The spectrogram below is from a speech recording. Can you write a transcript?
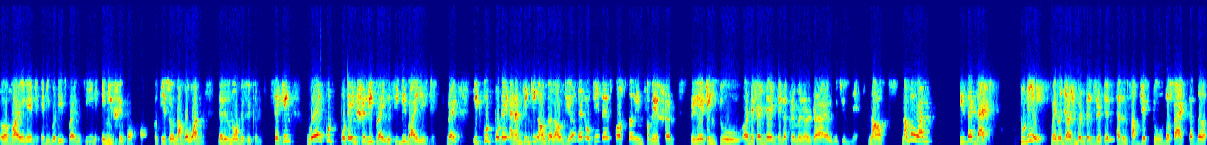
uh, violate anybody's privacy in any shape or form. Okay, so number one, there is no difficulty. Second, where could potentially privacy be violated, right? It could put, and I'm thinking out aloud here that, okay, there's personal information relating to a defendant in a criminal trial, which is there. Now, number one is that that today, when a judgment is written, as in subject to the fact that the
